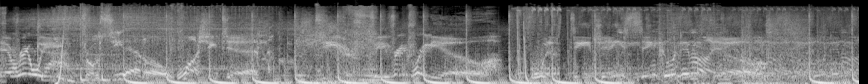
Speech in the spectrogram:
Every week from Seattle, Washington, to your favorite radio with DJ Cinco de Mayo.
